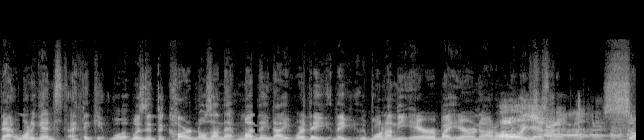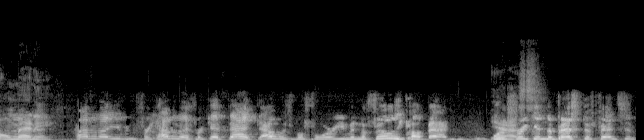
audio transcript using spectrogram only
That one against I think it was it the Cardinals on that Monday night where they they won on the air by Arenado. Oh I mean, yeah, like so many. How did I even forget? How did I forget that? That was before even the Philly comeback. We're yes. freaking the best defensive,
